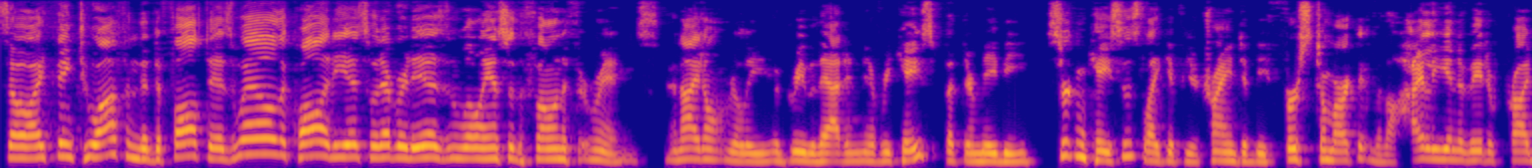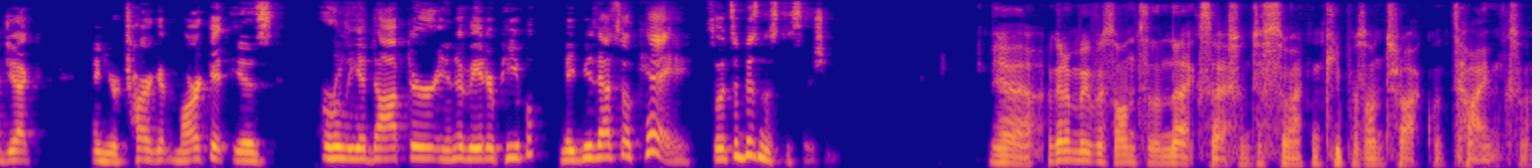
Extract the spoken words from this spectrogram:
So I think too often the default is, well, the quality is whatever it is, and we'll answer the phone if it rings. And I don't really agree with that in every case, but there may be certain cases, like if you're trying to be first to market with a highly innovative project and your target market is early adopter, innovator people, maybe that's okay. So it's a business decision. Yeah, I'm going to move us on to the next session just so I can keep us on track with time because I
